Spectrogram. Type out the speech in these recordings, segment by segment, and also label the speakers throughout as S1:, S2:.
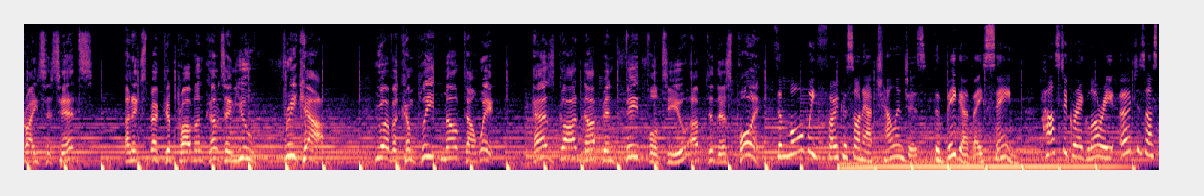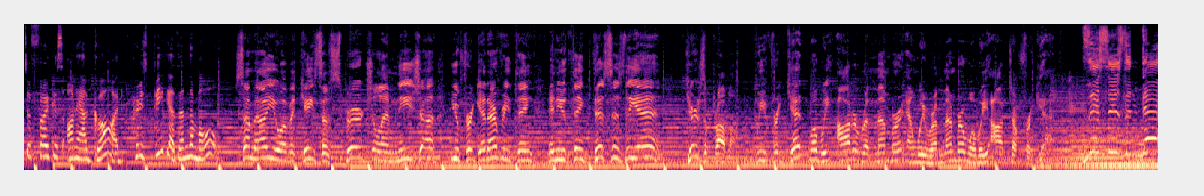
S1: Crisis hits, unexpected problem comes, and you freak out. You have a complete meltdown. Wait, has God not been faithful to you up to this point?
S2: The more we focus on our challenges, the bigger they seem. Pastor Greg Laurie urges us to focus on our God, who's bigger than them all.
S1: Somehow you have a case of spiritual amnesia, you forget everything, and you think this is the end. Here's the problem we forget what we ought to remember, and we remember what we ought to forget.
S3: This is the day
